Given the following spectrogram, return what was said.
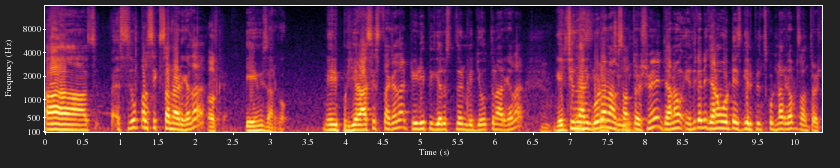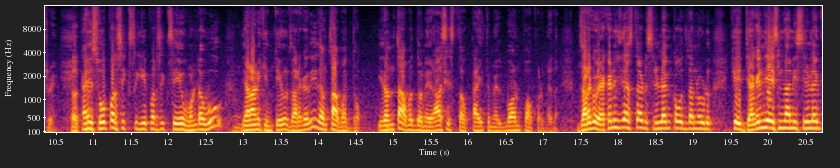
ఆ, సూపర్ సిక్స్ అన్నాడు కదా? ఓకే. ఏమీ జరగవు. నేను ఇప్పుడు రాసిస్తా కదా టీడీపీ గెలుస్తుందని మీరు చెబుతున్నారు కదా గెలిచిన దానికి కూడా నాకు సంతోషమే. జనం ఎందుకంటే జనం ఓటేసి గెలిపించుకుంటున్నారు కాబట్టి సంతోషమే. కానీ సూపర్ సిక్స్ గీపర్ సిక్స్ ఏ ఉండవు. జనానికి ఇంతేం జరగదు. ఇదంతా అబద్ధం. ఇదంతా అబద్ధం. నేను రాసిస్తావు కాగితం మీద బాండ్ పేపర్ మీద. జరగవు. ఎక్కడి నుంచి చేస్తాడు శ్రీలంక వద్దన్నోడు? జగన్ చేసిన దానికి శ్రీలంక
